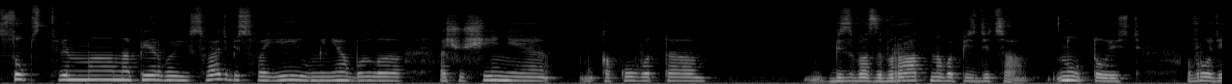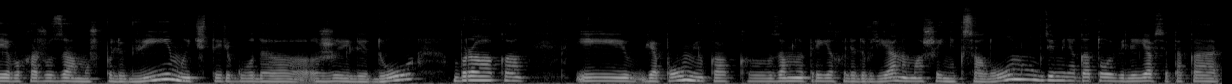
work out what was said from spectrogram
Собственно, на первой свадьбе своей у меня было ощущение какого-то безвозвратного пиздеца. Ну, то есть, вроде я выхожу замуж по любви, мы четыре года жили до брака, и я помню, как за мной приехали друзья на машине к салону, где меня готовили. Я вся такая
